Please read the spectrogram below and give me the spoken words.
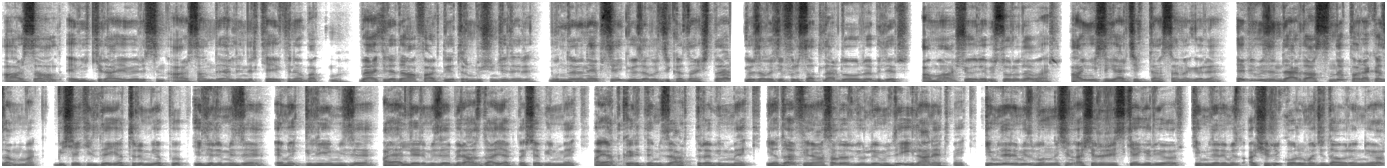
arsa al, evi kiraya verirsin, arsan değerlenir, keyfine bak mı? Belki de daha farklı yatırım düşünceleri. Bunların hepsi göz alıcı kazançlar, göz alıcı fırsatlar doğurabilir. Ama şöyle bir soru da var. Hangisi gerçekten sana göre? Hepimizin derdi aslında para kazanmak. Bir şekilde yatırım yapıp gelirimize, emekliliğimize, hayallerimize biraz daha yaklaşabilmek. Hayat kalitemizi arttırabilmek. Ya da finansal özgürlüğümüzü ilan etmek. Kimilerimiz bunun için aşırı riske giriyor. Kimilerimiz aşırı korumacı davranıyor.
